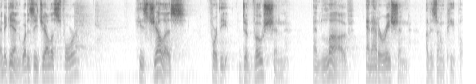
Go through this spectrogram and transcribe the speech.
And again, what is he jealous for? He's jealous for the devotion and love and adoration of his own people.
